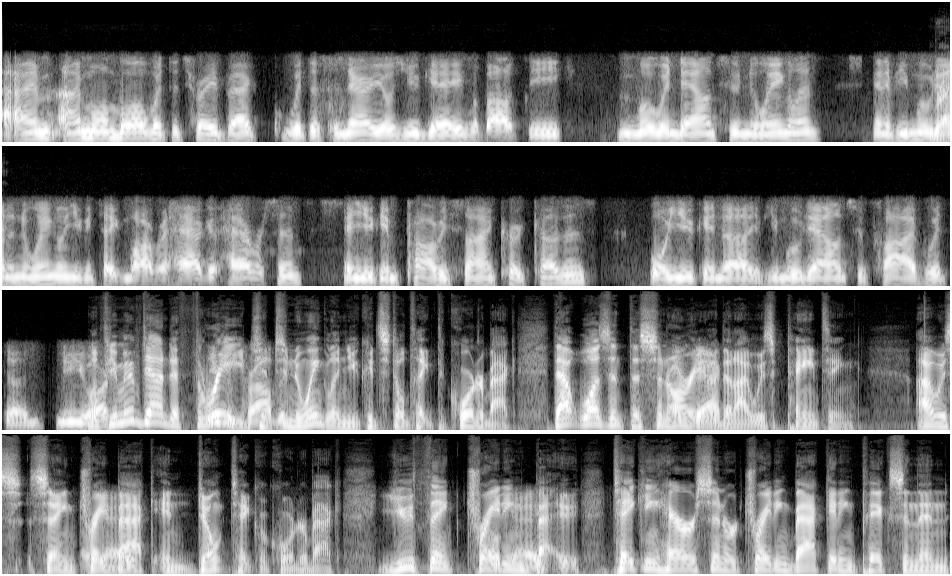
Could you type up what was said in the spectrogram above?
I'm I'm on board with the trade back with the scenarios you gave about the moving down to New England, and if you move down to New England, you can take Marvin Hag- Harrison, and you can probably sign Kirk Cousins, or you can uh, if you move down to five with uh, New York. Well, if you move down to three to, to New England, you could still take the quarterback. That wasn't the scenario Exactly. that I was painting. I was saying trade Okay. back and don't take a quarterback. You think trading Okay. back, taking Harrison or trading back, getting picks, and then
